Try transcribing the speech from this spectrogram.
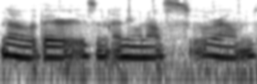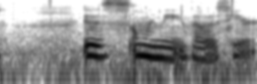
No, there isn't anyone else around. It was only me that was here.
